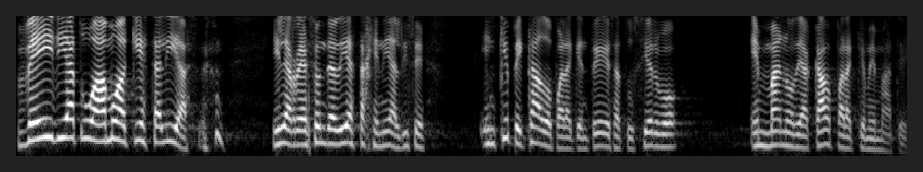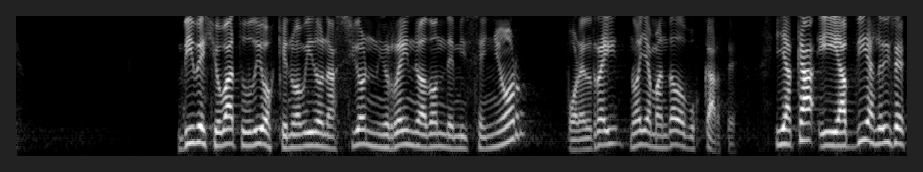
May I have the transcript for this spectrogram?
Ve y di a tu amo, aquí está Elías. Y la reacción de Abdías está genial. Dice, ¿en qué pecado para que entregues a tu siervo en mano de Acab para que me mate? Vive Jehová tu Dios, que no ha habido nación ni reino a donde mi Señor, por el rey, no haya mandado buscarte. Y acá, y Abdías le dice,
